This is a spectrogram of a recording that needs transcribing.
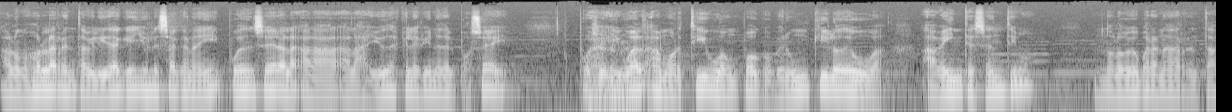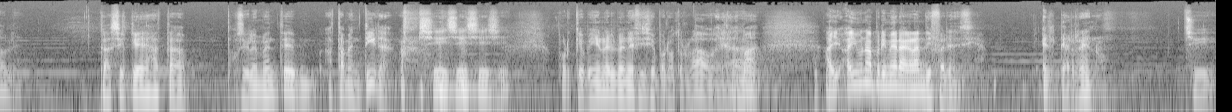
a lo mejor la rentabilidad que ellos le sacan ahí pueden ser a, las ayudas que les viene del POSEI. Pues igual amortigua un poco, pero un kilo de uva a 20 céntimos no lo veo para nada rentable. Casi que es hasta, posiblemente, hasta mentira. Sí, sí, sí, sí. Porque viene el beneficio por otro lado. Y además, hay, hay, una primera gran diferencia, el terreno. Sí.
